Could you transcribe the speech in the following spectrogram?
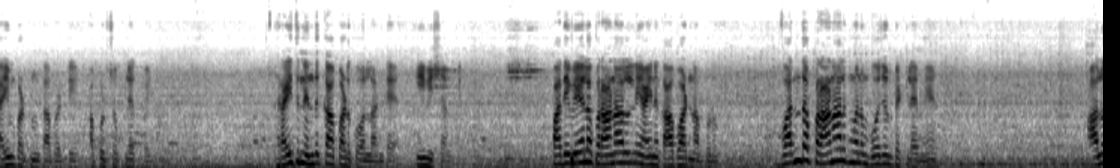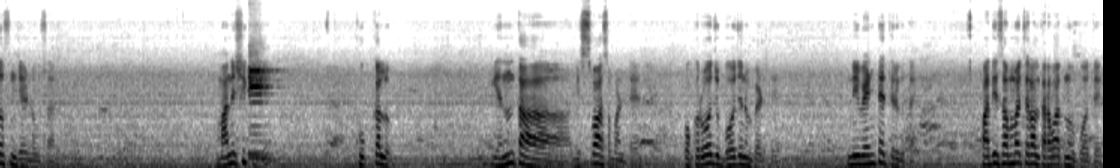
టైం పడుతుంది కాబట్టి అప్పుడు చెప్పలేకపోయినా. రైతుని ఎందుకు కాపాడుకోవాలంటే ఈ విషయాలకి. పదివేల ప్రాణాలని ఆయన కాపాడినప్పుడు వంద ప్రాణాలకు మనం భోజనం పెట్టలేమే. ఆలోచన చేయండి ఒకసారి. మనిషికి కుక్కలు ఎంత విశ్వాసం అంటే ఒకరోజు భోజనం పెడితే నీ వెంటే తిరుగుతాయి. పది సంవత్సరాల తర్వాత నువ్వు పోతే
